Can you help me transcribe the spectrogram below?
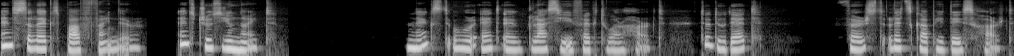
and select Pathfinder and choose Unite. Next we will add a glassy effect to our heart. To do that, first let's copy this heart.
